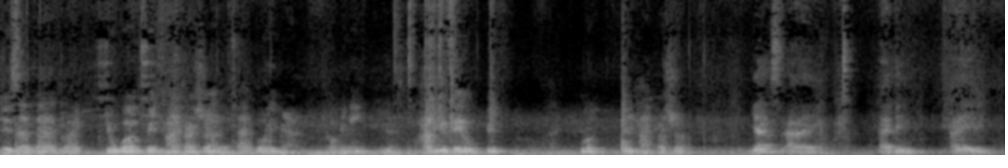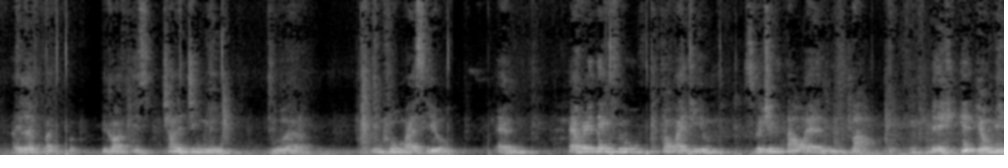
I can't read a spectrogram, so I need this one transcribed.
You said that like you work with high pressure at Bohemia company. Yes. How do you feel with work with high pressure? Yes, I, I think I, I love, but because it's challenging me to uh, improve my skill, and every thankful for my team, especially Tao and Bao. They me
